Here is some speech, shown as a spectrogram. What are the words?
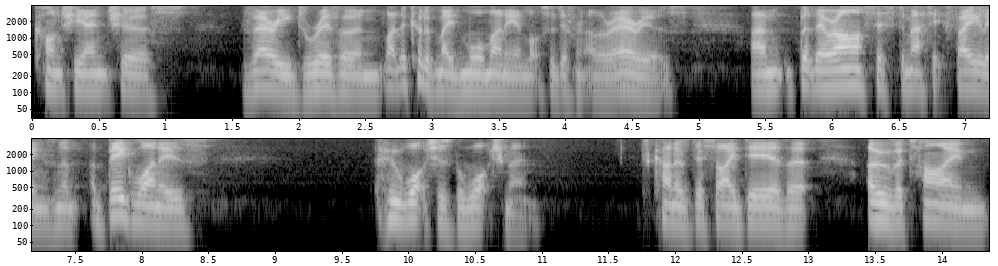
conscientious, very driven. Like they could have made more money in lots of different other areas, um, but there are systematic failings, and a, a big one is who watches the Watchmen. It's kind of this idea that over time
